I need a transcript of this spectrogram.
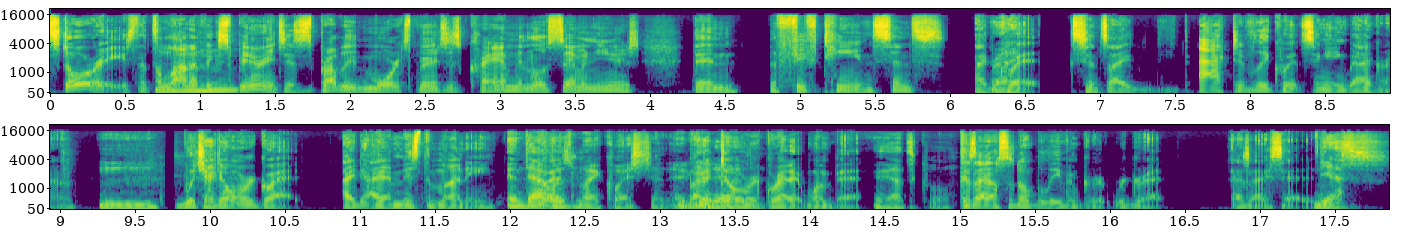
Stories that's a lot of Mhm. experiences it's probably more experiences crammed in those seven years than the 15 since i Right. quit since i actively quit singing background yeah. Mhm. which i don't regret i, I miss the money And that but, was my question. but You i don't regret it one bit Yeah, That's cool. because i also don't believe in gr- regret as i said Yes.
